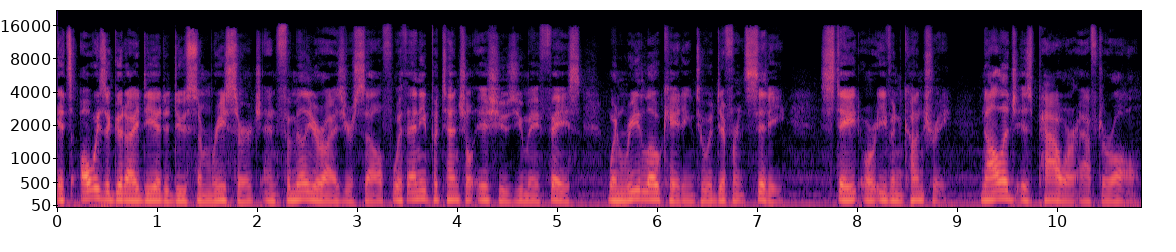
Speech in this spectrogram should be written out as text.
it's always a good idea to do some research and familiarize yourself with any potential issues you may face when relocating to a different city, state, or even country. Knowledge is power, after all.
